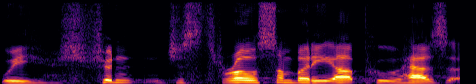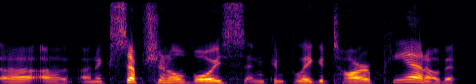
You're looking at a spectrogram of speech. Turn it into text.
we shouldn't just throw somebody up who has a, a, an exceptional voice and can play guitar or piano, that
